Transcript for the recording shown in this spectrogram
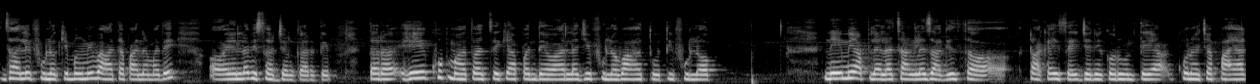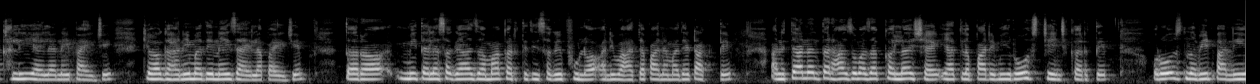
झाले फुलं की मग मी वाहत्या पाण्यामध्ये यांना विसर्जन करते. तर हे खूप महत्त्वाचं आहे की आपण देवाला जी फुलं वाहतो ती फुलं नेहमी आपल्याला चांगल्या जागेच टाकायचं आहे जेणेकरून ते कोणाच्या पायाखाली यायला नाही पाहिजे किंवा घाणीमध्ये नाही जायला पाहिजे. तर मी त्याला सगळ्या जमा करते ती सगळी फुलं आणि वाहत्या पाण्यामध्ये टाकते. आणि त्यानंतर हा जो माझा कलश आहे यातलं पाणी मी रोज चेंज करते. रोज नवीन पाणी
